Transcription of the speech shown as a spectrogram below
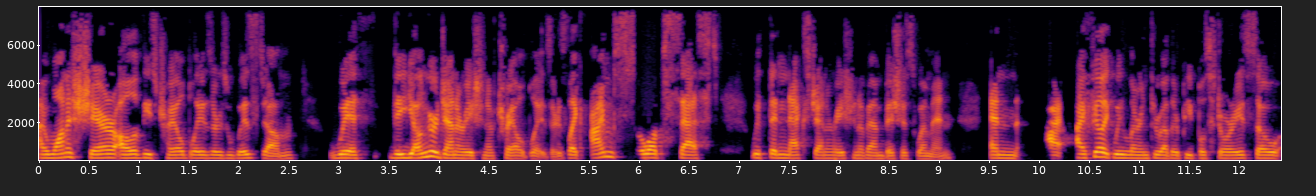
I want to share all of these trailblazers' wisdom with the younger generation of trailblazers. Like I'm so obsessed with the next generation of ambitious women. And I, I feel like we learn through other people's stories. So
